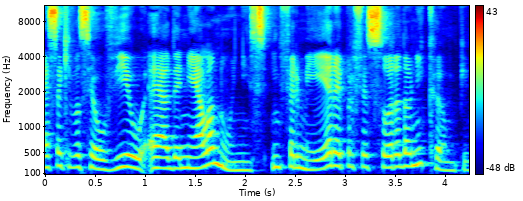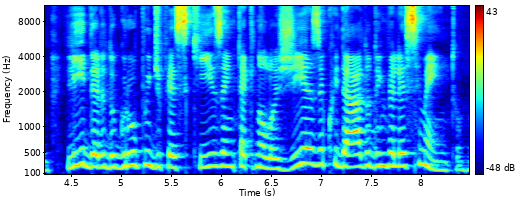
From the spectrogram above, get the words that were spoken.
Essa que você ouviu é a Daniela Nunes, enfermeira e professora da Unicamp, líder do grupo de pesquisa em tecnologias e cuidado do envelhecimento.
